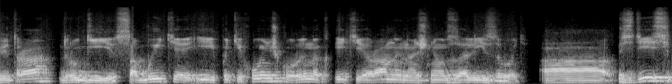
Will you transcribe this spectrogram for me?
ветра, другие события, и потихонечку рынок эти раны начнет зализывать. А здесь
